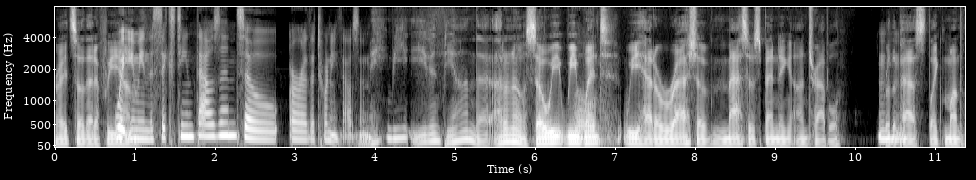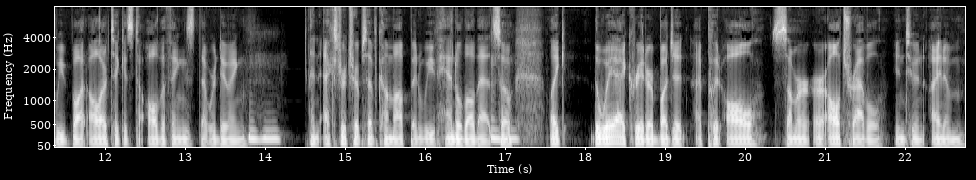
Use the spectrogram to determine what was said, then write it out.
Right, so that if we wait, you um, mean the sixteen thousand? So, or the twenty thousand? maybe even beyond that? I don't know. So we we Whoa. went. We had a rash of massive spending on travel for the past like month. We've bought all our tickets to all the things that we're doing, Mm-hmm. And extra trips have come up, and we've handled all that. So Mhm. like the way I create our budget, I put all summer or all travel into an item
